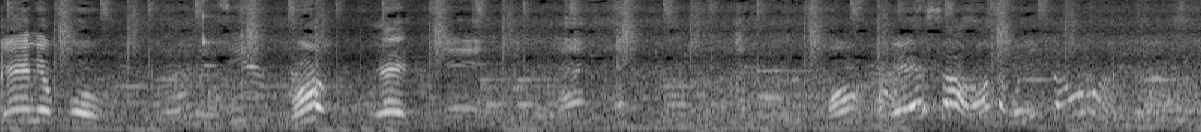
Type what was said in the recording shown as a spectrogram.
E aí, meu povo? Bom? E aí? Bom? E aí, Sal? Ó, tá bonitão, mano.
